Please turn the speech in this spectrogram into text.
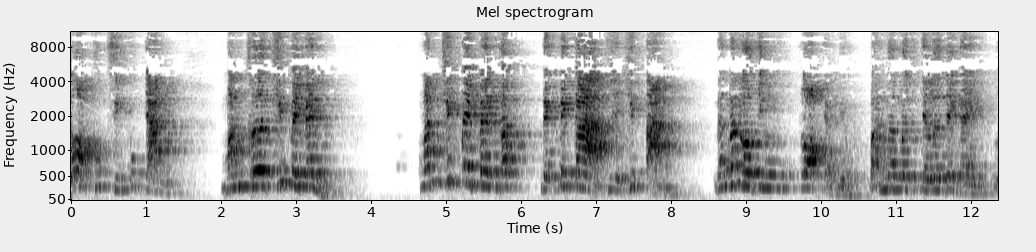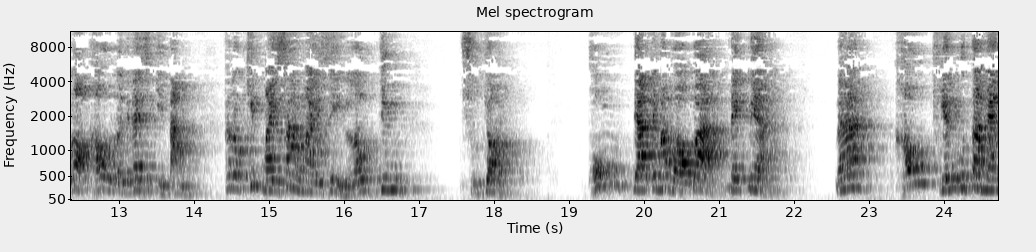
ลอกทุกสิ่งทุกอย่าง มันเคยคิดไม่เป็น มันคิดไม่เป็นครับ เด็กไม่กล้าที่จะคิดต่าง ดังนั้นเราจึงลอกอย่างเดียว บ้านเมืองเราจะเจริญได้ไง ลอกเขาเราจะได้สกี่ตังค์ถ้าเราคิดใหม่สร้างใหม่สิเราจึงสุดยอด ผมอยากจะมาบอกว่าเด็กเนี่ยนะฮะเขาเขียนอุลตร้าแมน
